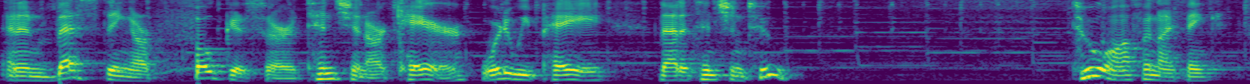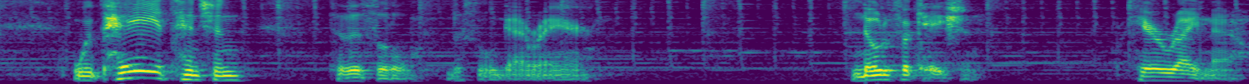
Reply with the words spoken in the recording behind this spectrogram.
and investing our focus, our attention, our care? Where do we pay that attention to? too often I think we pay attention to this little this little guy right here. Notification. Here right now.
